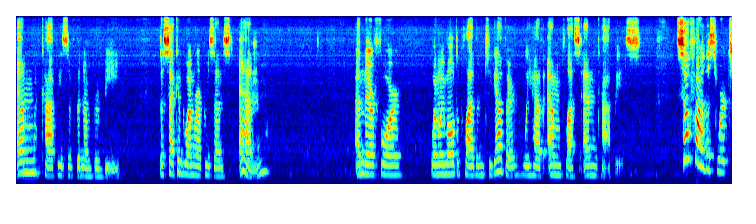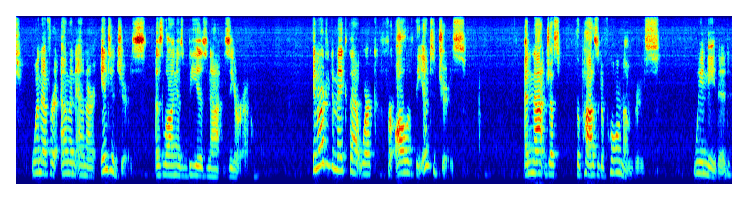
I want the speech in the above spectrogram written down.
m copies of the number b. The second one represents n, and therefore when we multiply them together we have m plus n copies. So far this works whenever m and n are integers, as long as b is not 0. In order to make that work for all of the integers, and not just the positive whole numbers, we needed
